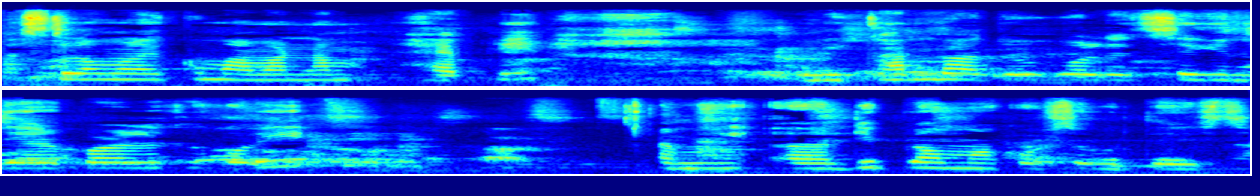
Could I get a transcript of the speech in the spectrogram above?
আসসালামু আলাইকুম। আমার নাম হ্যাপি। আমি Khan Bahadur college second year পড়ালেখা করি। আমি ডিপ্লোমা কোর্সে ভর্তি হয়েছি।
